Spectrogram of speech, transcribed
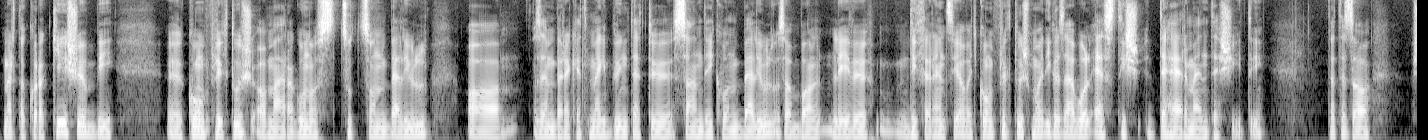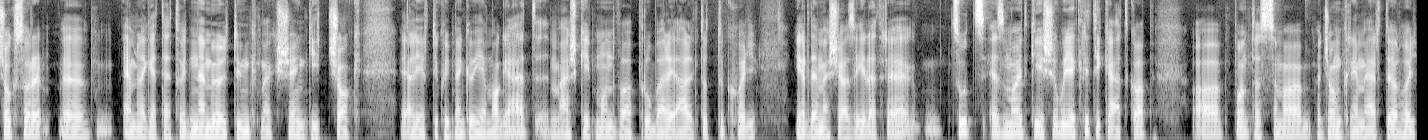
mert akkor a későbbi konfliktus, a már a gonosz cuccon belül, a, az embereket megbüntető szándékon belül, az abban lévő differencia vagy konfliktus majd igazából ezt is tehermentesíti. Tehát ez a sokszor ö, emlegetett, hogy nem öltünk meg senkit, csak elértük, hogy megölje magát, másképp mondva próbálni állítottuk, hogy érdemes-e az életre. Cucc, ez majd később ugye kritikát kap, a, pont azt hiszem a John Kramer-től, hogy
